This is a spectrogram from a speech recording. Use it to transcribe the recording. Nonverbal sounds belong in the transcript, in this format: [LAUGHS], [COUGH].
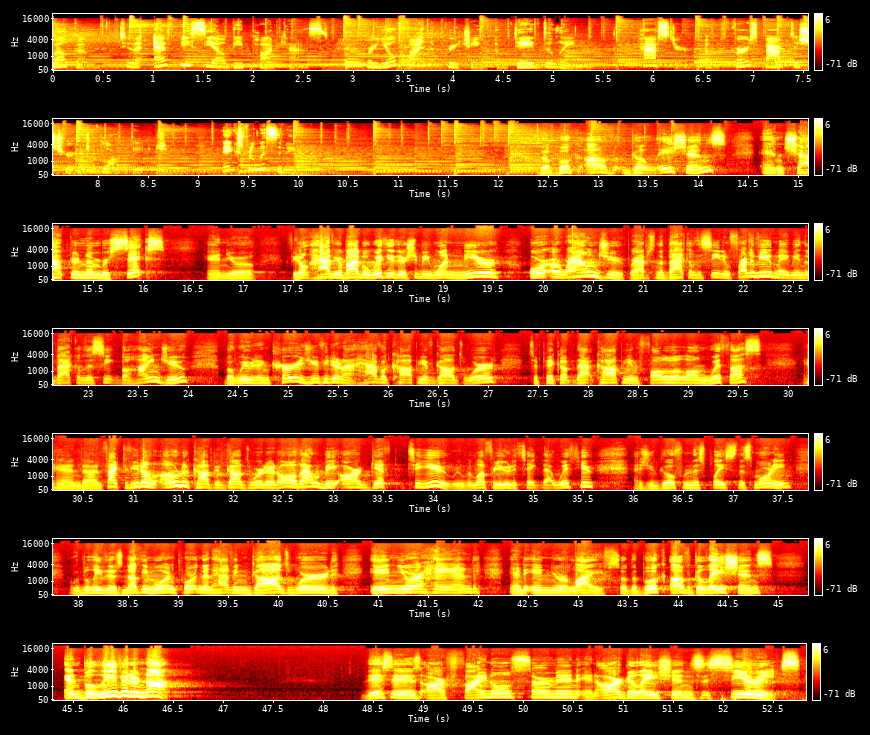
Welcome to the FBCLB podcast, where you'll find the preaching of Dave Delaney, pastor of the First Baptist Church of Long Beach. Thanks for listening. The book of Galatians and chapter number six. And you'll, if you don't have your Bible with you, there should be one near or around you, perhaps in the back of the seat in front of you, maybe in the back of the seat behind you. But we would encourage you, if you do not have a copy of God's Word, to pick up that copy and follow along with us. And uh, in fact, if you don't own a copy of God's Word at all, that would be our gift to you. We would love for you to take that with you as you go from this place this morning. We believe there's nothing more important than having God's Word in your hand and in your life. So, the book of Galatians, and believe it or not, this is our final sermon in our Galatians series.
